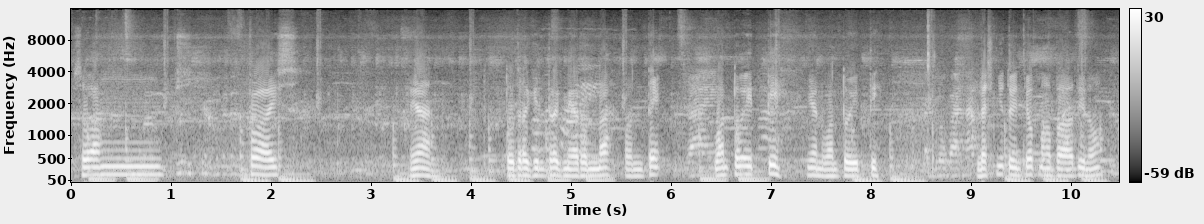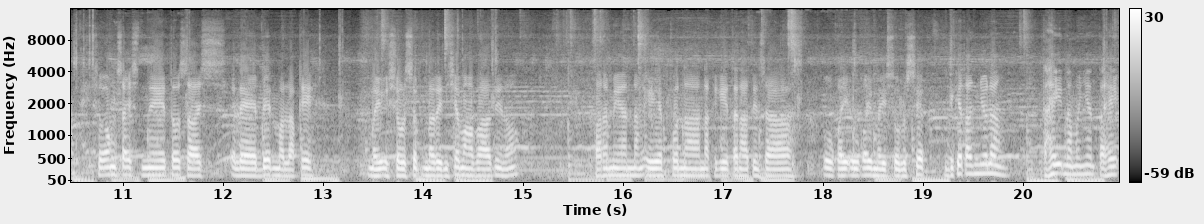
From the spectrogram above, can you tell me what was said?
so ang price ayan to drag and drag meron na konti 1280 yan 1280 less nyo 20 off mga body no? So ang size nito size 11 malaki. May isolsep na rin siya mga body no? Paramihan ng aircon na nakikita natin sa ukay-ukay may solsep dikatan nyo lang. Tahi naman yan tahi.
